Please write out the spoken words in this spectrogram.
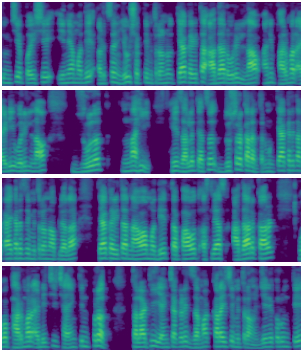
तुमचे पैसे येण्यामध्ये अडचण येऊ शकते मित्रांनो. त्याकरिता आधारवरील नाव आणि फार्मर आय डी वरील नाव जुळत नाही. हे झालं त्याचं दुसरं कारण तर मग त्याकरिता काय करायचं मित्रांनो आपल्याला? त्याकरिता नावामध्ये तफावत असल्यास आधार कार्ड व फार्मर आय डीची छायांकित प्रत तलाठी यांच्याकडे जमा करायचे मित्रांनो. जेणेकरून ते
